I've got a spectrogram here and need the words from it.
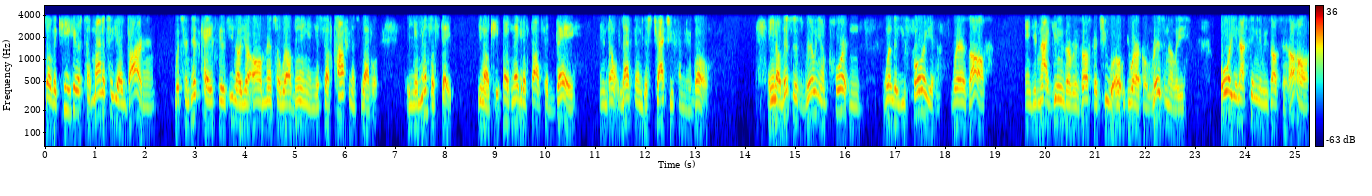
So the key here is to monitor your garden, which in this case is, you know, your own mental well being and your self confidence level, and your mental state. You know, keep those negative thoughts at bay and don't let them distract you from your goal. And, you know, this is really important when the euphoria wears off and you're not getting the results that you were, you were originally, or you're not seeing any results at all,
